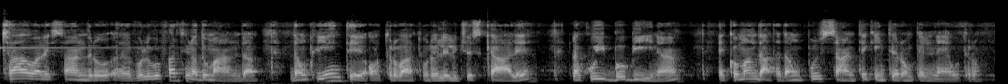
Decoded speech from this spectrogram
Ciao Alessandro, eh, volevo farti una domanda. Da un cliente ho trovato un relè luce scale la cui bobina è comandata da un pulsante che interrompe il neutro.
